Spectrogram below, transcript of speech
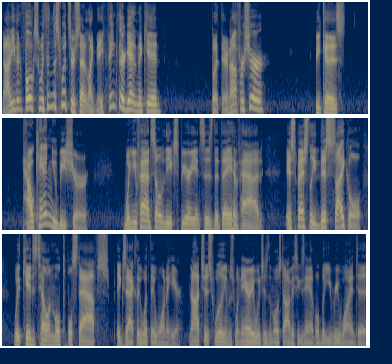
not even folks within the Switzer Center. Like, they think they're getting the kid, but they're not for sure. Because how can you be sure? when you've had some of the experiences that they have had, especially this cycle with kids telling multiple staffs exactly what they want to hear. Not just Williams Nwaneri, which is the most obvious example, but you rewind to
